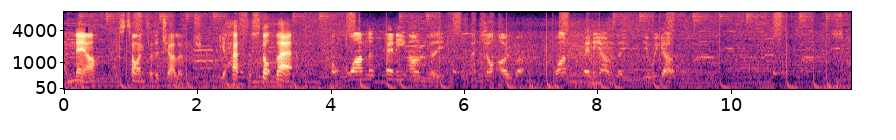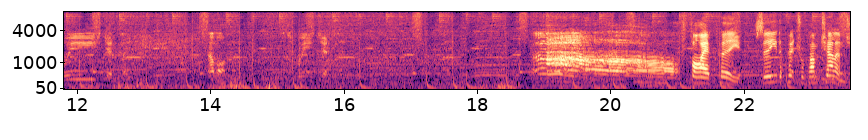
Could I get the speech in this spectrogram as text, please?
and now it's time for the challenge. You have to stop that on one penny only and not over. One penny only. Here we go. Gently. Come on. Squeeze gently. Ah! Oh, 5p. See the petrol pump challenge?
